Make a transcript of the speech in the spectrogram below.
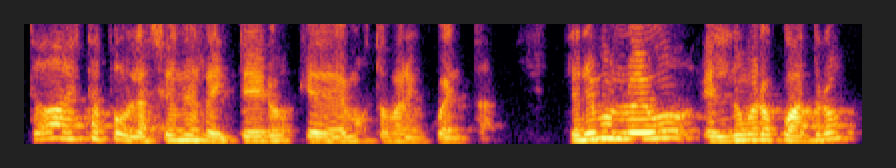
Todas estas poblaciones, reitero, que debemos tomar en cuenta. Tenemos luego el número 4,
